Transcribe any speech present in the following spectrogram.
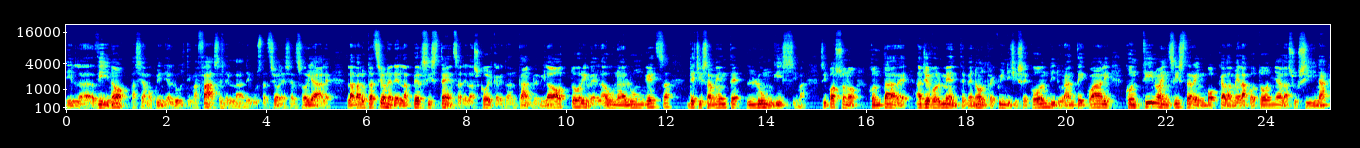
il vino, passiamo quindi all'ultima fase della degustazione sensoriale, la valutazione della persistenza della Skolka Dantan 2008 rivela una lunghezza decisamente lunghissima. Si possono contare agevolmente ben oltre 15 secondi durante i quali continua a insistere in bocca la melacotogna, la susina,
